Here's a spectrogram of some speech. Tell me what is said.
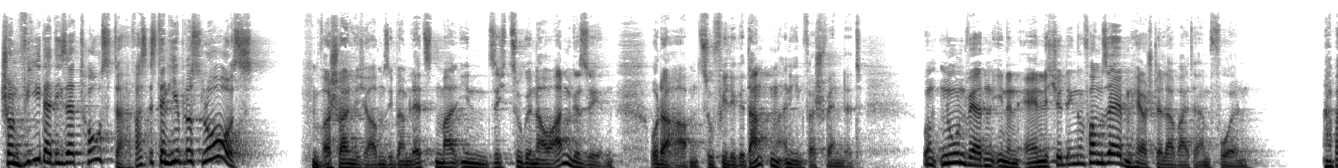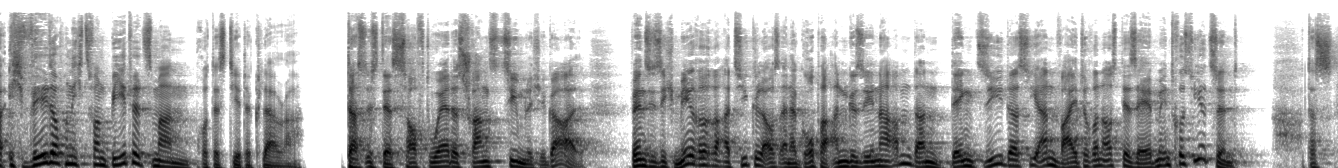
schon wieder dieser Toaster. Was ist denn hier bloß los? Wahrscheinlich haben Sie beim letzten Mal ihn sich zu genau angesehen oder haben zu viele Gedanken an ihn verschwendet. Und nun werden Ihnen ähnliche Dinge vom selben Hersteller weiterempfohlen. Aber ich will doch nichts von Betelsmann, protestierte Clara. Das ist der Software des Schranks ziemlich egal. Wenn Sie sich mehrere Artikel aus einer Gruppe angesehen haben, dann denkt sie, dass Sie an weiteren aus derselben interessiert sind. Das,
